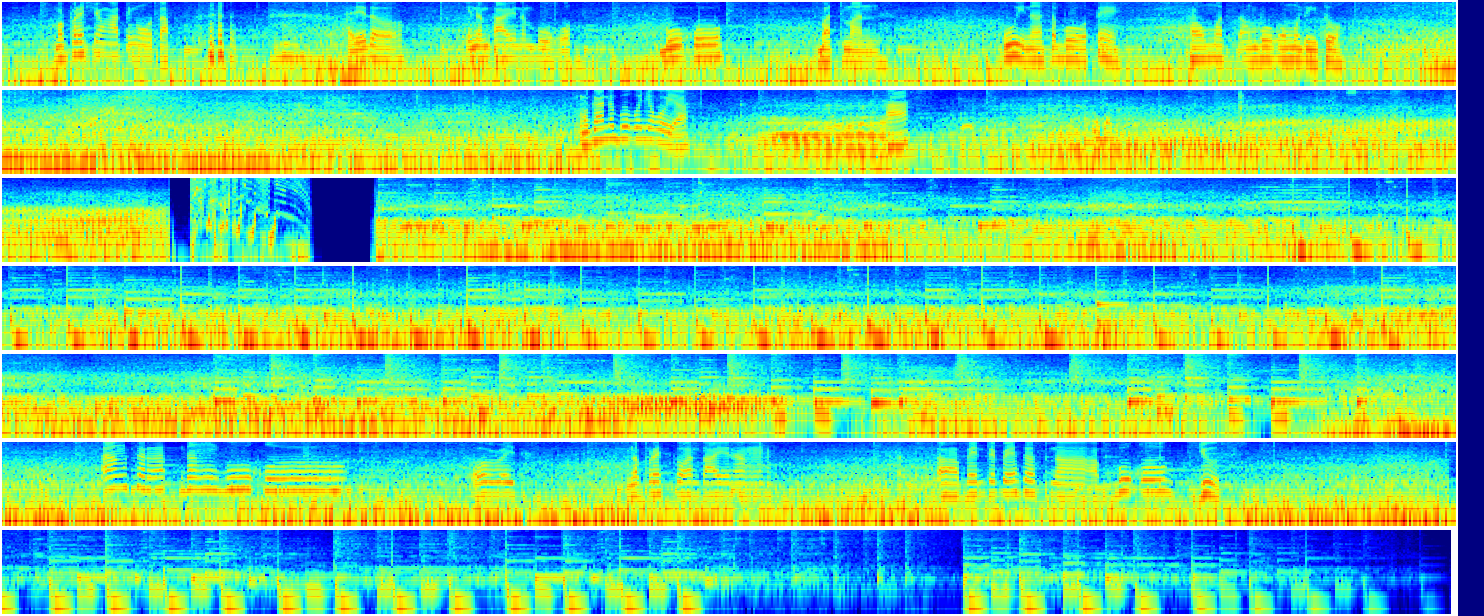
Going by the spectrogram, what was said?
ma-fresh yung ating utak. Ay dito, inom tayo ng buko. Buko Batman. Uy, nasa bote. How much ang buko mo dito? Magkano buko nyo kuya? Ha? Ito. Sarap ng buko. Alright. Napreskohan tayo ng ah, 20 pesos na buko juice.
